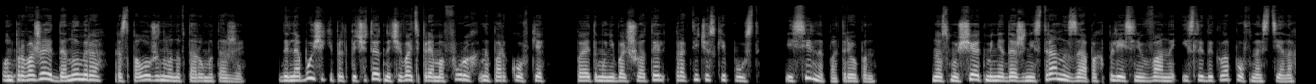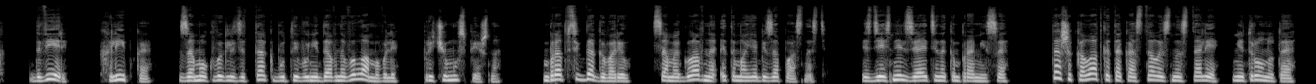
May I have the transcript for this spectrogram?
Он провожает до номера, расположенного на втором этаже. Дальнобойщики предпочитают ночевать прямо в фурах на парковке, поэтому небольшой отель практически пуст и сильно потрепан. Но смущают меня даже не странный запах, плесень в ванной и следы клопов на стенах. Дверь, хлипкая, замок выглядит так, будто его недавно выламывали, причем успешно. Брат всегда говорил, самое главное — это моя безопасность. Здесь нельзя идти на компромиссы. Та шоколадка так и осталась на столе, нетронутая.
